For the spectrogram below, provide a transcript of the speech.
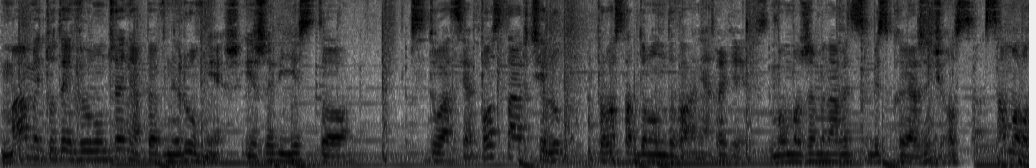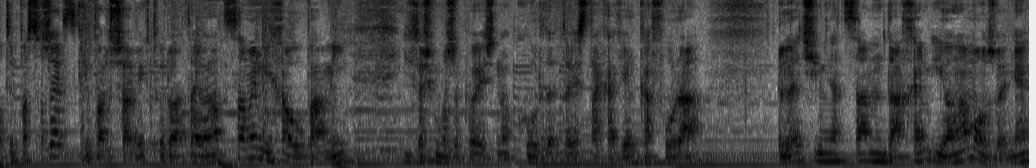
Mamy tutaj wyłączenia pewne również, jeżeli jest to sytuacja po starcie lub prosta do lądowania. Tak jest. Bo możemy nawet sobie skojarzyć o sa- samoloty pasażerskie w Warszawie, które latają nad samymi chałupami i ktoś może powiedzieć, no kurde, to jest taka wielka fura, leci mi nad samym dachem i ona może, nie?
